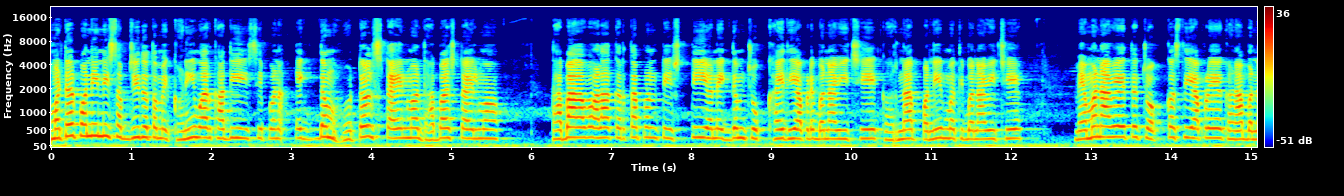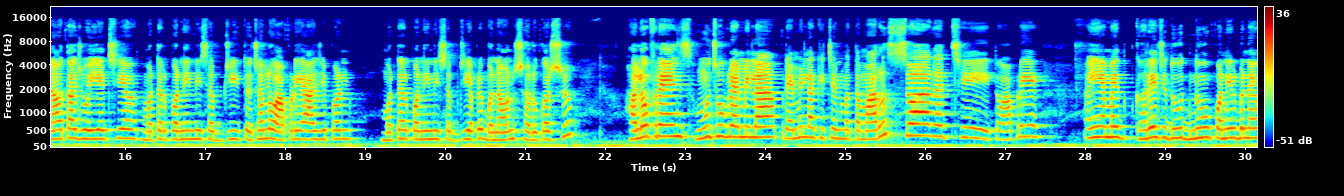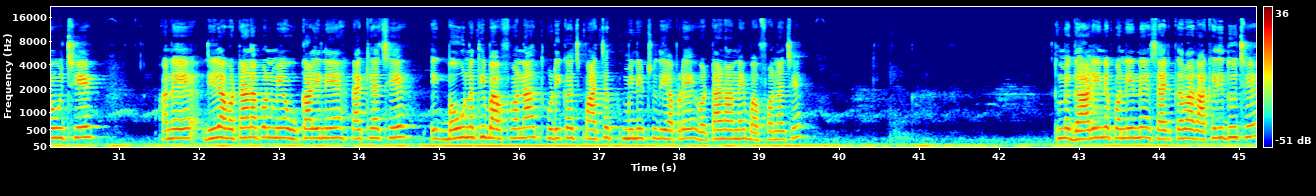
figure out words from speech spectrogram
મટર પનીરની સબ્જી તો તમે ઘણીવાર ખાધી હશે, પણ એકદમ હોટલ સ્ટાઇલમાં, ધાબા સ્ટાઇલમાં, ધાબાવાળા કરતાં પણ ટેસ્ટી અને એકદમ ચોખ્ખાઈથી આપણે બનાવી છે, ઘરના પનીરમાંથી બનાવી છે. મહેમાન આવે તો ચોક્કસથી આપણે ઘણા બનાવતા જોઈએ છીએ મટર પનીરની સબ્જી. તો ચલો આપણે આજે પણ મટર પનીરની સબ્જી આપણે બનાવવાનું શરૂ કરશું. હલો ફ્રેન્ડ્સ હું છું પ્રેમિલા. પ્રેમિલા કિચનમાં તમારું સ્વાગત છે. તો આપણે અહીં મેં ઘરે જ દૂધનું પનીર બનાવ્યું છે અને લીલા વટાણા પણ મેં ઉકાળીને રાખ્યા છે. એક બહુ નથી બાફવાના, થોડીક જ પાંચ જ મિનિટ સુધી આપણે વટાણાને બાફવાના છે. તો મેં ગાળીને પનીરને સેટ કરવા રાખી દીધું છે.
